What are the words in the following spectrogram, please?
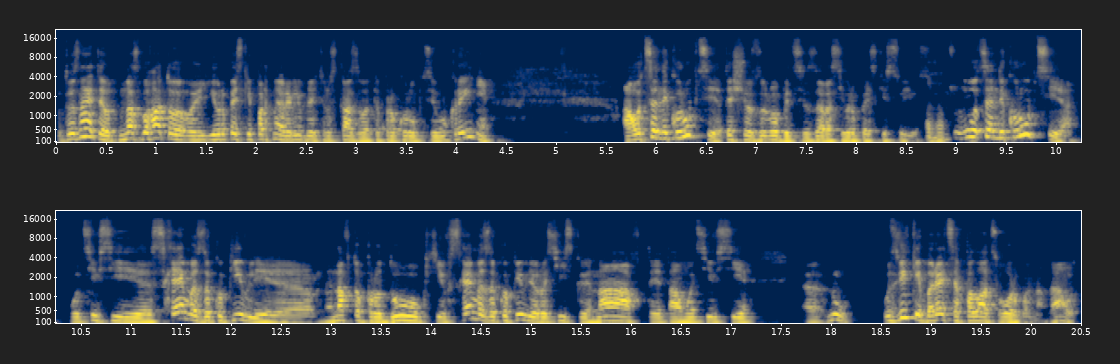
от ви знаєте, от у нас багато європейські партнери люблять розказувати про корупцію в Україні. А оце не корупція, те, що робиться зараз Європейський Союз. Ага. Ну, це не корупція. Оці всі схеми закупівлі е, нафтопродуктів, схеми закупівлі російської нафти, там оці всі. е, Ну, от звідки береться палац Орбана? Да? От.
